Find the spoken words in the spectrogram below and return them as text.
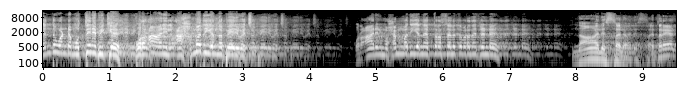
എന്തുകൊണ്ട് മുത്തുനബിക്ക് ഖുർആാനിൽ അഹമ്മദ് എന്ന പേര് വെച്ചു? ഖുർആാനിൽ മുഹമ്മദ് എന്ന് എത്ര സ്ഥലത്ത് പറഞ്ഞിട്ടുണ്ട്? നാല് സ്ഥലം. എത്രയാണ്?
